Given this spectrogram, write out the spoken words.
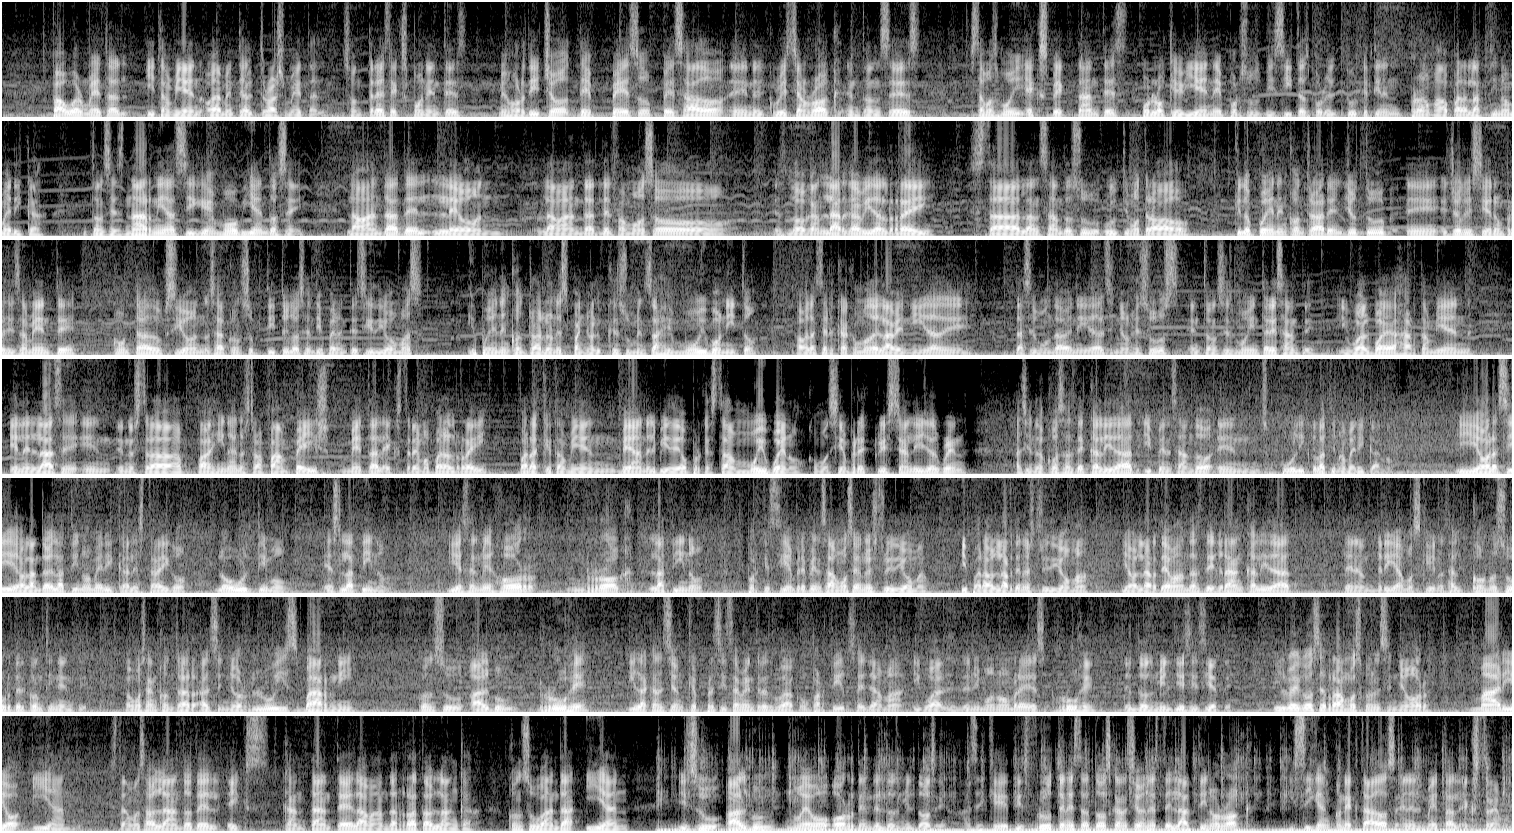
power metal y también obviamente el thrash metal. Son tres exponentes, mejor dicho, de peso pesado en el Christian rock. Entonces estamos muy expectantes por lo que viene, por sus visitas, por el tour que tienen programado para Latinoamérica. Entonces Narnia sigue moviéndose. La banda del León, la banda del famoso eslogan Larga vida al rey, está lanzando su último trabajo que lo pueden encontrar en YouTube. Eh, ellos lo hicieron precisamente con traducción, o sea, con subtítulos en diferentes idiomas y pueden encontrarlo en español, que es un mensaje muy bonito. Habla acerca como de la avenida de la segunda avenida del Señor Jesús, entonces muy interesante. Igual voy a dejar también el enlace en, nuestra página, en nuestra fanpage Metal Extremo para el Rey, para que también vean el video porque está muy bueno. Como siempre, Christian Liljegren haciendo cosas de calidad y pensando en su público latinoamericano. Y ahora sí, hablando de Latinoamérica, les traigo lo último. Es latino y es el mejor rock latino porque siempre pensamos en nuestro idioma. Y para hablar de nuestro idioma y hablar de bandas de gran calidad, tendríamos que irnos al cono sur del continente. Vamos a encontrar al señor Luis Barney con su álbum Ruge. Y la canción que precisamente les voy a compartir se llama igual, del mismo nombre, es Ruge, del 2017. Y luego cerramos con el señor Mario Ian. Estamos hablando del ex cantante de la banda Rata Blanca, con su banda Ian y su álbum Nuevo Orden del 2012. Así que disfruten estas dos canciones de Latino Rock y sigan conectados en el metal extremo.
